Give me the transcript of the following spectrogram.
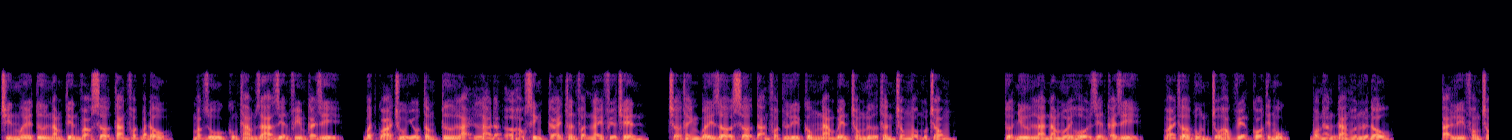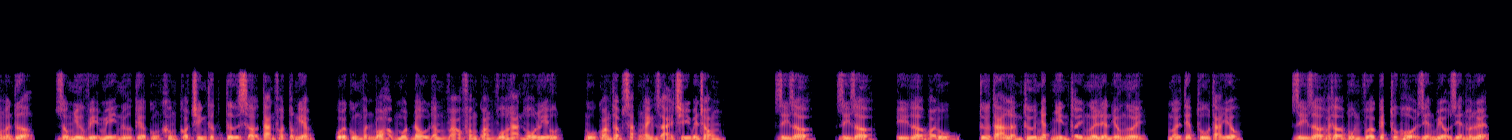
94 năm tiến vào sở tạn phật bắt đầu, mặc dù cũng tham gia diễn phim cái gì, bất quá chủ yếu tâm tư lại là đặt ở học sinh cái thân phận này phía trên, trở thành bây giờ sở tạn phật lý công nam bên trong nữ thần trong mộng một trong tựa như là năm mới hội diễn cái gì, vải thợ bùn chỗ học viện có tiết mục, bọn hắn đang huấn luyện đâu. Tại lý phong trong ấn tượng, giống như vị mỹ nữ kia cũng không có chính thức từ sở tạn phật tốt nghiệp, cuối cùng vẫn bỏ học một đầu đâm vào phong quang vô hạn hollywood, ngũ quang thập sắc ngành giải trí bên trong. Dì giờ dì giờ ý lờ hỏi ủ, từ ta lần thứ nhất nhìn thấy ngươi liền yêu ngươi, mời tiếp thu ta yêu. Dì giờ và thợ bùn vừa kết thúc hội diễn biểu diễn huấn luyện,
